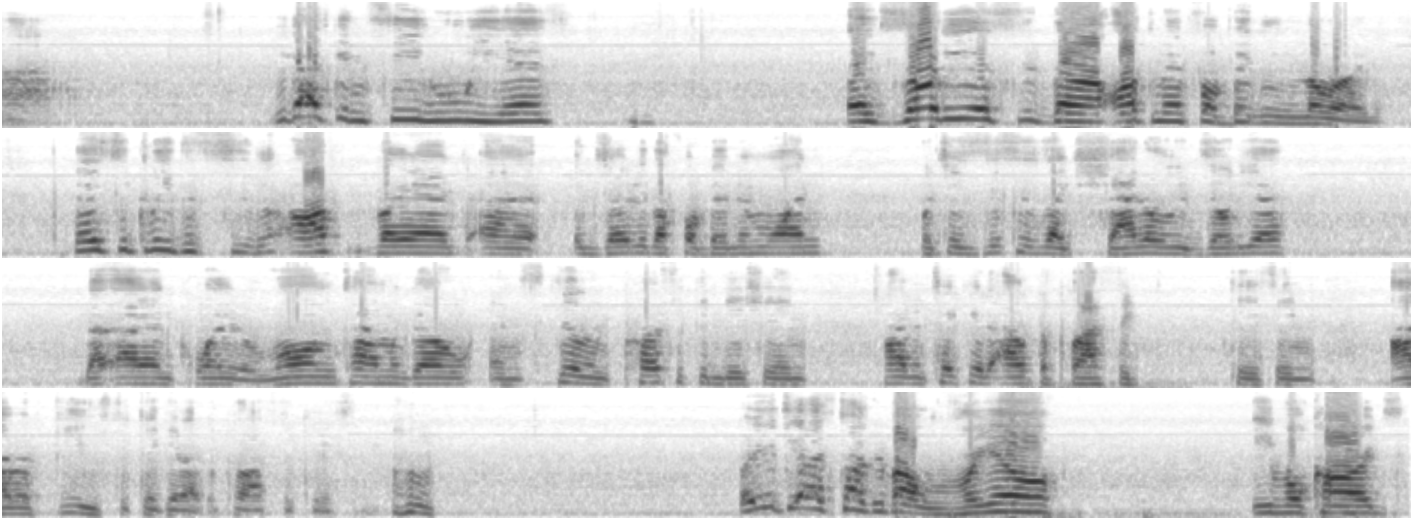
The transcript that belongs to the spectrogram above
ah. You guys can see who he is. Exodius is the Ultimate Forbidden Lord. Basically, this is an off-brand uh, Exodia the Forbidden one, which is, this is like Shadow Exodia that I acquired a long time ago and still in perfect condition. I haven't taken out the plastic casing. I refuse to take it out the plastic casing. But you guys talking about real evil cards?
